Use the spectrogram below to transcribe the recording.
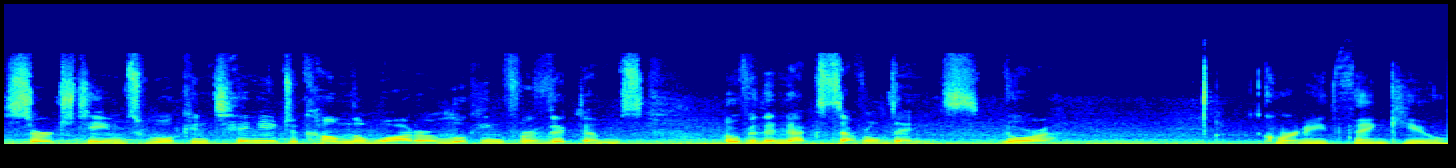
Search teams will continue to comb the water looking for victims over the next several days. Norah? Courtney, thank you.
